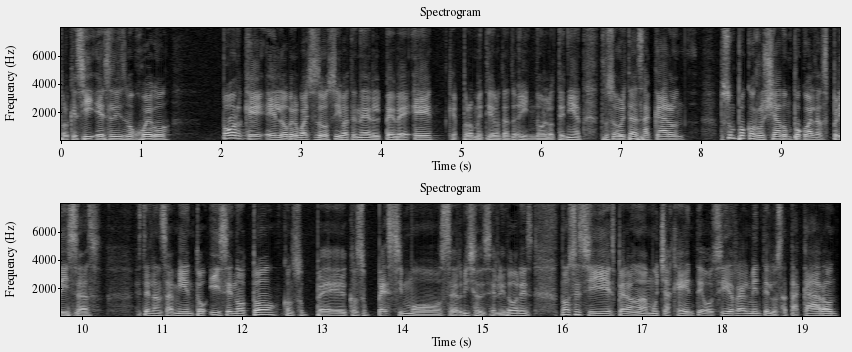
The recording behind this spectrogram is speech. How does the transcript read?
porque sí, es el mismo juego, porque el Overwatch 2 iba a tener el PvE que prometieron tanto y no lo tenían. Entonces, ahorita sacaron, pues un poco rushado, un poco a las prisas este lanzamiento y se notó con su, con su pésimo servicio de servidores. No sé si esperaron a mucha gente o si realmente los atacaron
